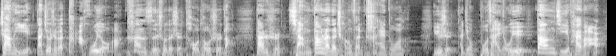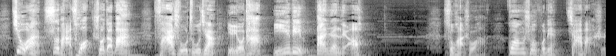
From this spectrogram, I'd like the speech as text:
张仪那就是个大忽悠啊，看似说的是头头是道，但是想当然的成分太多了。于是他就不再犹豫，当即拍板，就按司马错说的办，伐蜀主将也由他一并担任了。俗话说啊，光说不练，假把式。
